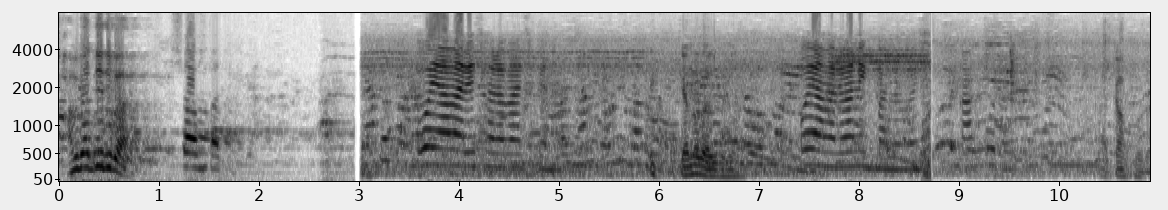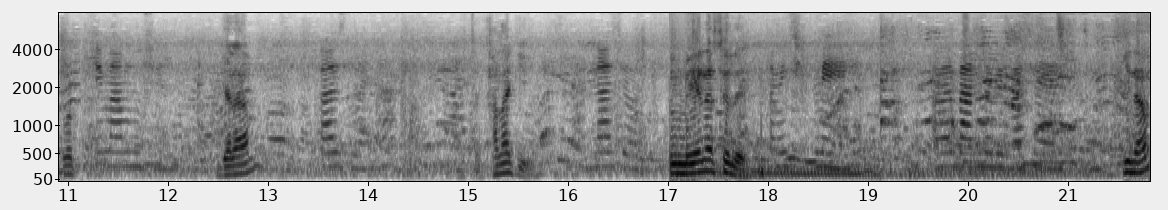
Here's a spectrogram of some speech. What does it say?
স্বামী বাদ দিয়ে দিবা? সব বাদ। ওই আমার ছাড়া বাঁচবে না। কেন বাজবে না? ওই আমার অনেক ভালোবাসে। কাকুর কাপড় ইমাম হোসেন গেলাম কাজ নাই আচ্ছা খানা কি? তুমি মেয়ে না ছেলে? আমি মেয়ে। আমার বান্ধবীর বাসায় আসছি। কি নাম?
